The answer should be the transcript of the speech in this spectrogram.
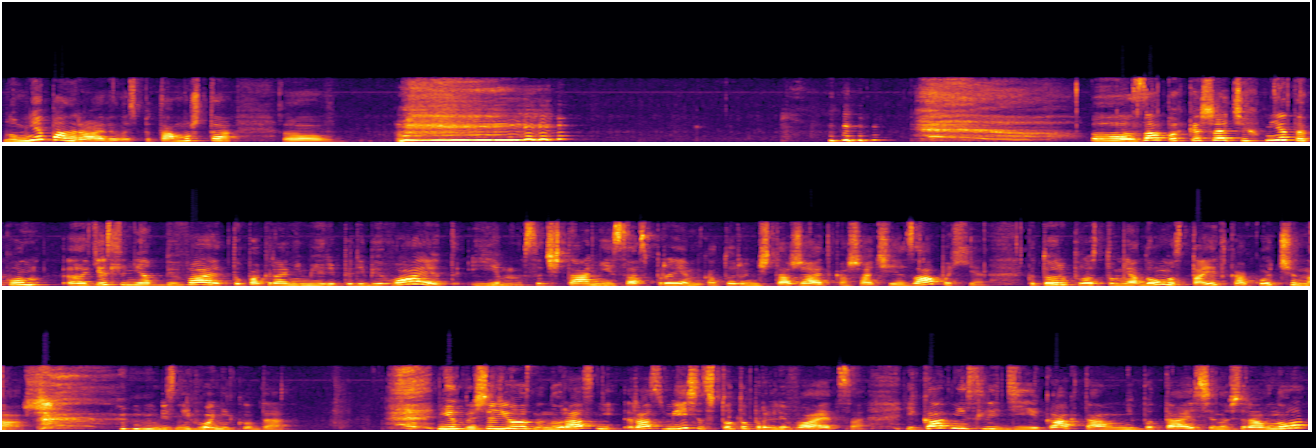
Но мне понравилось, потому что э, запах кошачьих меток, он, э, если не отбивает, то, по крайней мере, перебивает. И в сочетании со спреем, который уничтожает кошачьи запахи, который просто у меня дома стоит как отче наш. Без него никуда. Нет, ну серьезно, ну раз, раз в месяц что-то проливается. И как не следи, как там не пытайся, но все равно,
